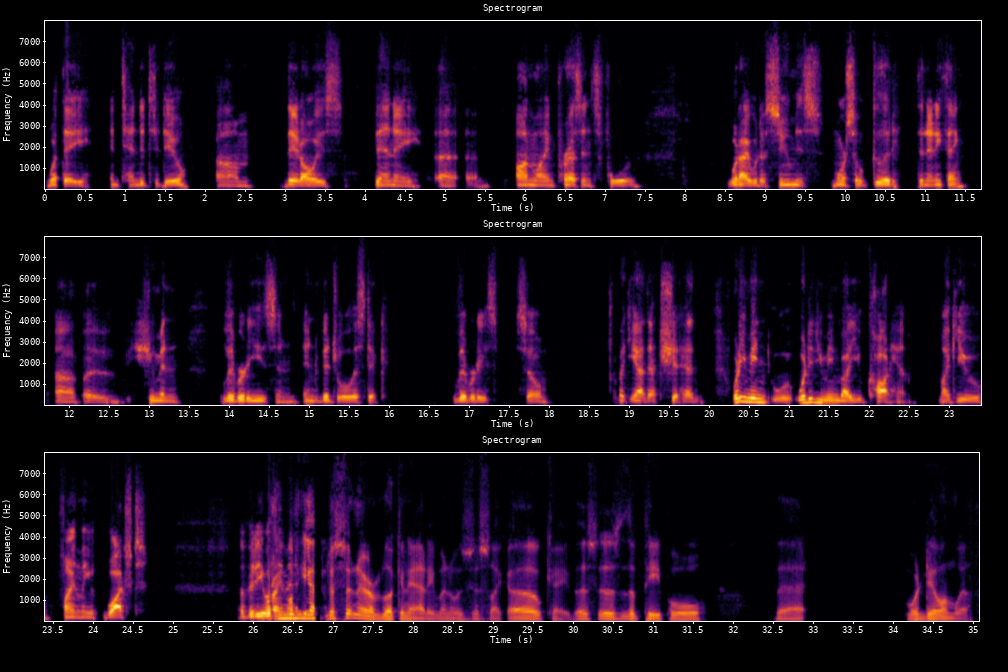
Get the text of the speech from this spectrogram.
what they intended to do um they'd always been a, a, a online presence for what I would assume is more so good than anything uh, uh, human liberties and individualistic liberties. So, but yeah, that shithead. What do you mean? What did you mean by you caught him? Like you finally watched a video of Right. him. In it? yeah, just sitting there looking at him, and it was just like, okay, this is the people that we're dealing with.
